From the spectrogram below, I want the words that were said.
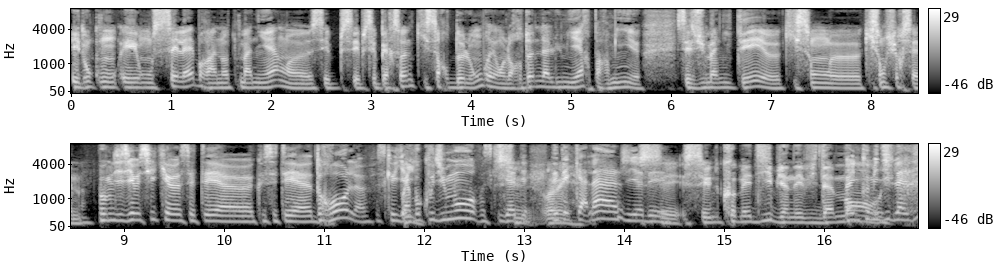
et donc, on, et on célèbre à notre manière euh, ces, ces, ces personnes qui sortent de l'ombre et on leur donne la lumière parmi euh, ces humanités qui sont, qui sont sur scène. Vous me disiez aussi que c'était que c'était drôle parce qu'il y a Oui. beaucoup d'humour, parce qu'il y a des, ouais, des ouais. décalages, il y a des C'est, une comédie, bien évidemment. Une comédie de la vie.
